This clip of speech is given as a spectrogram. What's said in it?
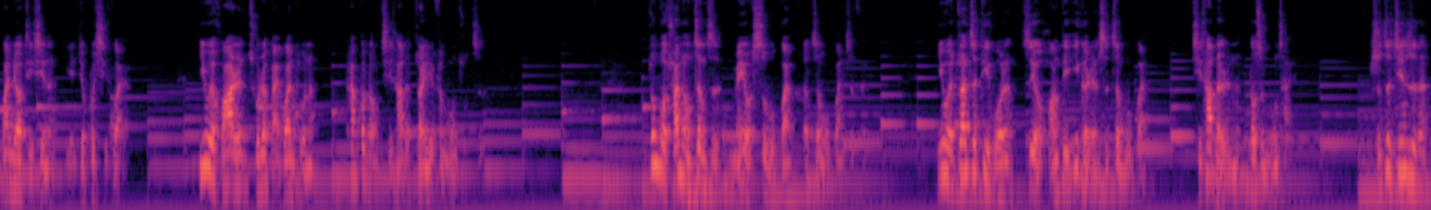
官僚体系呢，也就不奇怪了。因为华人除了百官图呢，看不懂其他的专业分工组织。中国传统政治没有事务官和政务官之分，因为专制帝国呢，只有皇帝一个人是政务官，其他的人呢都是奴才。时至今日呢，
